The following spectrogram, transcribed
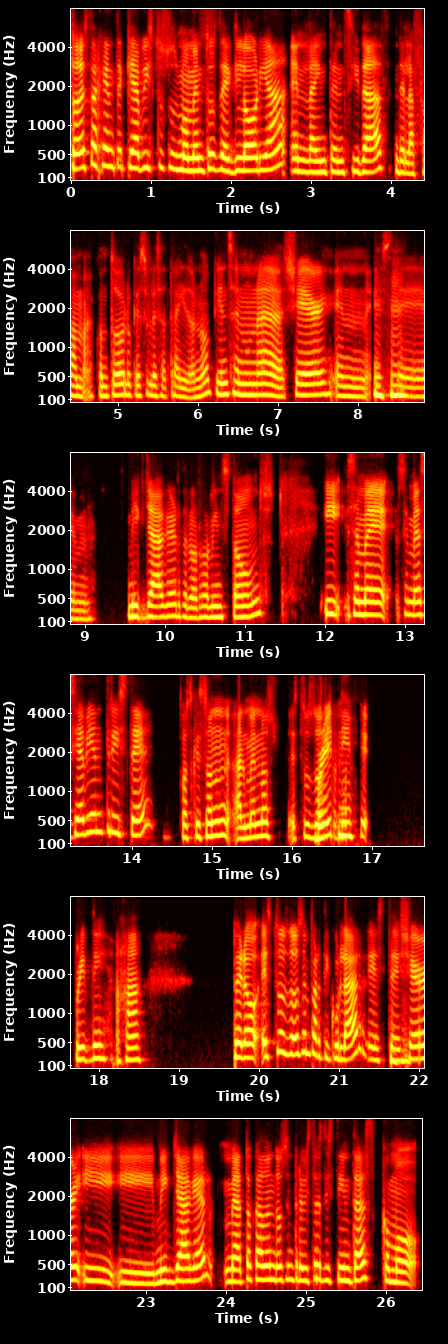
toda esta gente que ha visto sus momentos de gloria en la intensidad de la fama, con todo lo que eso les ha traído, ¿no? Piensa en una Cher, en este Mick Jagger de los Rolling Stones, y se me, se me hacía bien triste, pues que son al menos estos dos. Britney. Britney, ajá. Pero estos dos en particular, este, Cher y, Mick Jagger, me ha tocado en dos entrevistas distintas como,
